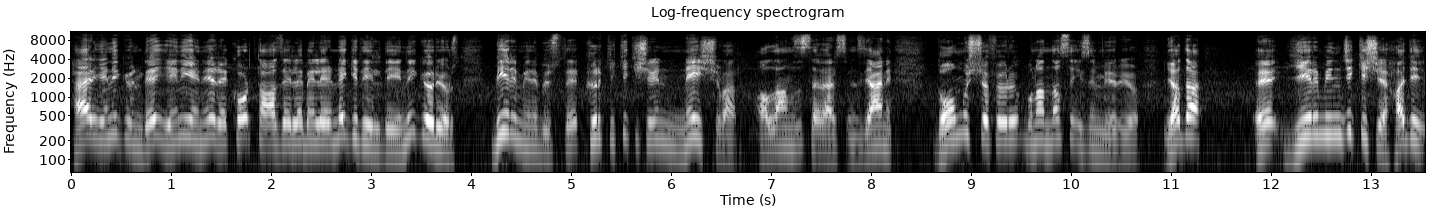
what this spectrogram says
her yeni günde yeni yeni rekor tazelemelerine gidildiğini görüyoruz. Bir minibüste 42 kişinin ne işi var? Allah'ınızı seversiniz. Yani dolmuş şoförü buna nasıl izin veriyor? Ya da e, 20. kişi hadi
